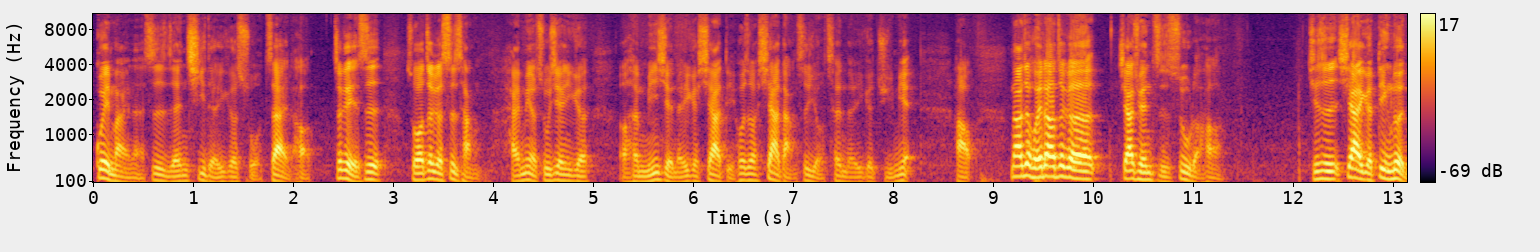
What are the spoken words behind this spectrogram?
贵买呢是人气的一个所在哈。这个也是说这个市场还没有出现一个。呃，很明显的一个下跌，或者说下档是有撑的一个局面。好，那就回到这个加权指数了哈。其实下一个定论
